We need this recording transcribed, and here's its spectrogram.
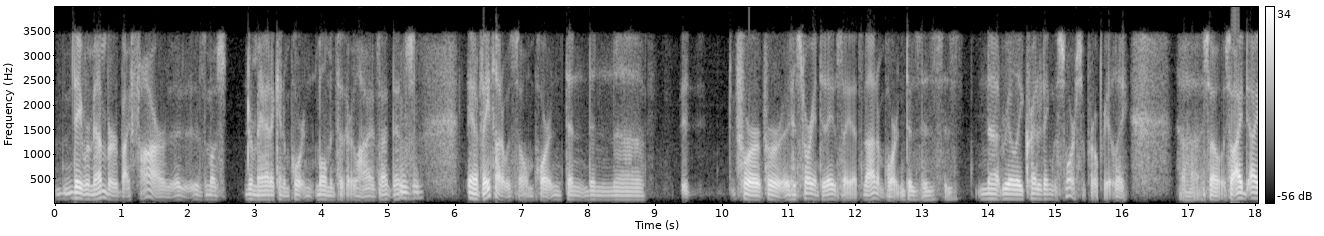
they remember by far as the most dramatic and important moments of their lives. That, that's mm-hmm and if they thought it was so important, then then uh, it, for for a historian today to say that's not important is is, is not really crediting the source appropriately. Uh, so so I, I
